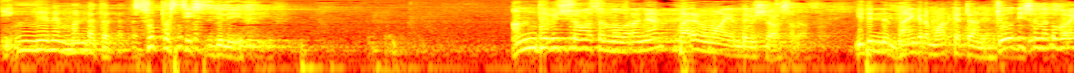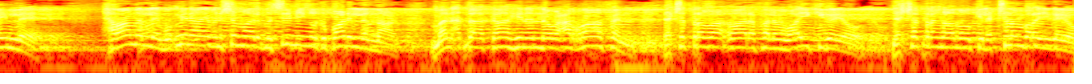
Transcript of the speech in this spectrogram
ഇങ്ങനെ മണ്ടത്ത് സൂപ്പർസ്റ്റിഷ്യസ് ബിലീഫ് അന്ധവിശ്വാസം എന്ന് പറഞ്ഞാൽ പരമമായ അന്ധവിശ്വാസം. ഇതിന് ഭയങ്കര മാർക്കറ്റാണ് ജ്യോതിഷം എന്നൊക്കെ പറയില്ലേ ഹറാമല്ലേ? മുഗ്മിനായ മനുഷ്യന്മാർ മുസ്ലിമീങ്ങൾക്ക് പാടില്ലെന്നാണ്. മൻ അറാഫൻ നക്ഷത്രവാര ഫലം വായിക്കുകയോ നക്ഷത്രങ്ങളെ നോക്കി ലക്ഷണം പറയുകയോ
